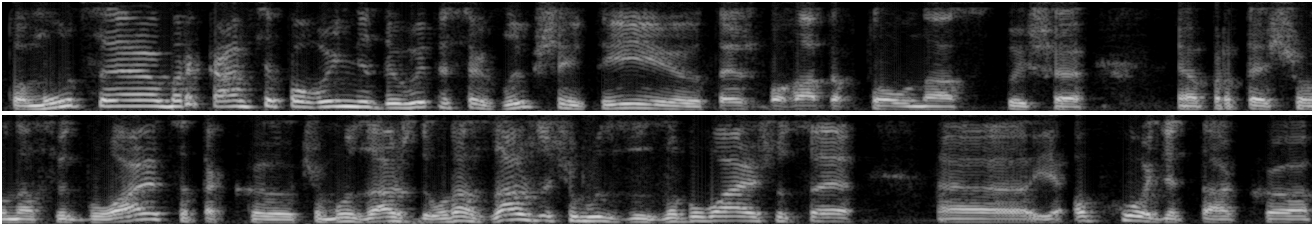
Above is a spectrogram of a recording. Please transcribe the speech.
Тому це американці повинні дивитися глибше йти. Теж багато хто у нас пише про те, що у нас відбувається. Так е, чому завжди у нас завжди чомусь забуває, що це е, обходять так е,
